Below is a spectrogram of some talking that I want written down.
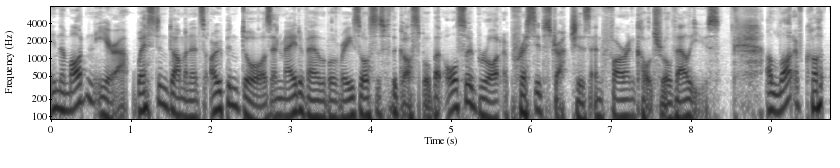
In the modern era, Western dominance opened doors and made available resources for the gospel, but also brought oppressive structures and foreign cultural values. A lot of co-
